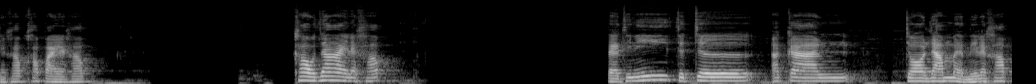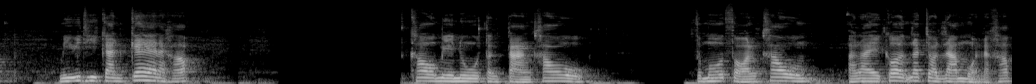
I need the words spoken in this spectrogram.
นะครับ เข้าไปครับ เข้าได้นะครับ แต่ทีนี้จะเจออาการจอดำแบบนี้นะครับ มีวิธีการแก้นะครับ เข้าเมนูต่างๆ เข้าสโมสรเข้าอะไรก็หน้าจอดำหมดนะครับ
